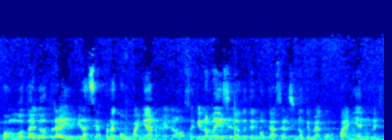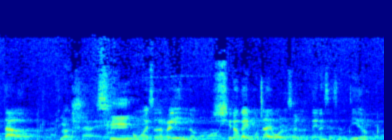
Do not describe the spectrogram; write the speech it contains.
pongo tal otra y gracias por acompañarme, ¿no? O sea, que no me dice lo que tengo que hacer, sino que me acompaña en un estado. Claro. Como eso es re lindo, como, y creo que hay mucha devolución en ese sentido, como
